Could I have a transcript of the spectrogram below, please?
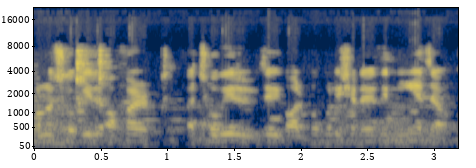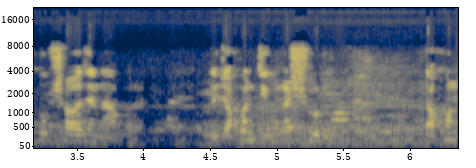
কোনো ছবির অফার বা ছবির যে গল্প বলি সেটা যদি নিয়ে যাও খুব সহজে না বলে। কিন্তু যখন জীবনের শুরু তখন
